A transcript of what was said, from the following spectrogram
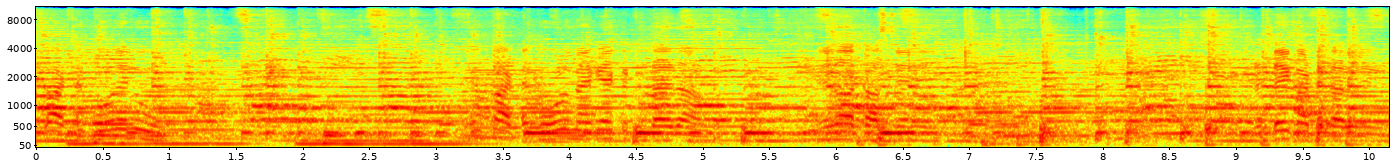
Caraca, colou. ਘੱਟ ਖੋਲ ਮੈਂ ਕਿਹਾ ਇੱਕ ਟੁੱਟਾ ਇਹਦਾ। ਇਹਦਾ ਕਾਸੇ ਨੂੰ। ਡੰਡੇ ਘੱਟ ਕਰ ਲੈ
